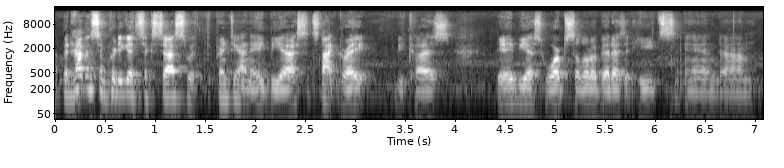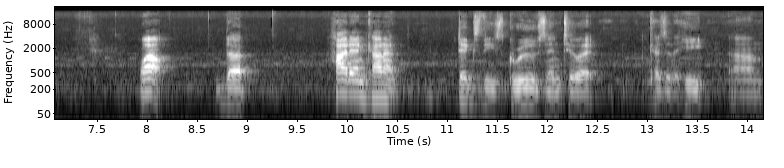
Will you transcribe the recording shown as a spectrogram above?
I've been having some pretty good success with printing on ABS. It's not great because the ABS warps a little bit as it heats and um, well the hot end kind of digs these grooves into it because of the heat. Um,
